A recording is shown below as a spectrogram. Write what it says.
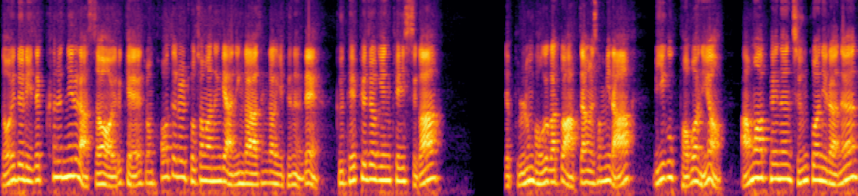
너희들이 이제 큰일 났어. 이렇게 좀 퍼드를 조성하는 게 아닌가 생각이 드는데 그 대표적인 케이스가 블룸버그가 또 앞장을 섭니다. 미국 법원이요. 암호화폐는 증권이라는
